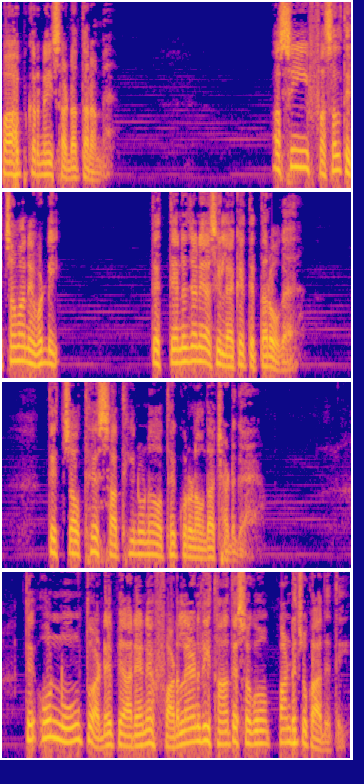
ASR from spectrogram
ਪਾਪ ਕਰਨਾ ਹੀ ਸਾਡਾ ਧਰਮ ਹੈ। ਅਸੀਂ ਫਸਲ ਤੇ ਚਵਾਂ ਨੇ ਵੱਢੀ ਤੇ ਤਿੰਨ ਜਣੇ ਅਸੀਂ ਲੈ ਕੇ ਤਿੱਤਰ ਹੋ ਗਏ। ਤੇ ਚੌਥੇ ਸਾਥੀ ਨੂੰ ਨਾ ਉੱਥੇ ਕੁਰਲਾਉਂਦਾ ਛੱਡ ਗਿਆ ਤੇ ਉਹਨੂੰ ਤੁਹਾਡੇ ਪਿਆਰਿਆਂ ਨੇ ਫੜ ਲੈਣ ਦੀ ਥਾਂ ਤੇ ਸਗੋਂ ਪੰਡ ਚੁਕਾ ਦਿੱਤੀ।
